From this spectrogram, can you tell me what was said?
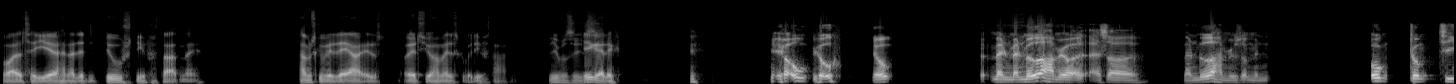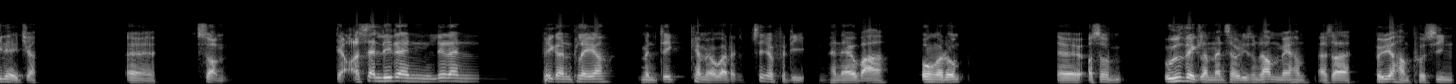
hvor Altair, han er lidt en douche lige fra starten af. Ham skal vi lære at elske, og Ezio ham elsker vi lige fra starten af. Lige præcis. Ikke Alex? Jo, jo, jo. Men man møder ham jo, altså, man møder ham jo som en ung, dum teenager, øh, som der også er lidt af en, lidt af en pick and player, men det kan man jo godt acceptere, fordi han er jo bare ung og dum. Øh, og så udvikler man sig jo ligesom sammen med ham, altså følger ham på sin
